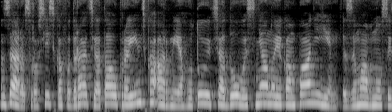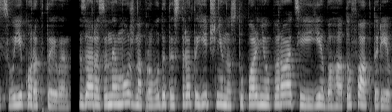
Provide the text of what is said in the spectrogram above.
Зараз Російська Федерація та Українська армія готуються до весняної кампанії. Зима вносить свої корективи. Зараз не можна проводити стратегічні наступальні операції. Є багато факторів.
